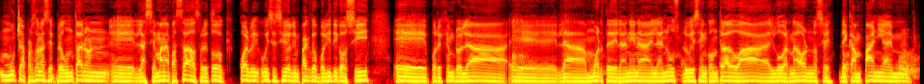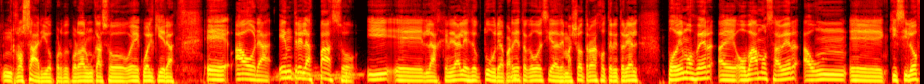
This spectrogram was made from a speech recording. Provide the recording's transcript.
Muchas personas se preguntaron eh, la semana pasada, sobre todo, cuál hubiese sido el impacto político si, eh, por ejemplo, la, eh, la muerte de la nena en Lanús lo hubiese encontrado al gobernador, no sé, de campaña en Rosario, por, por dar un caso cualquiera. ahora, entre las PASO y las generales de octubre, a partir de esto que vos decías, de mayor trabajo territorial, ¿podemos ver o vamos a ver a un Kisilov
